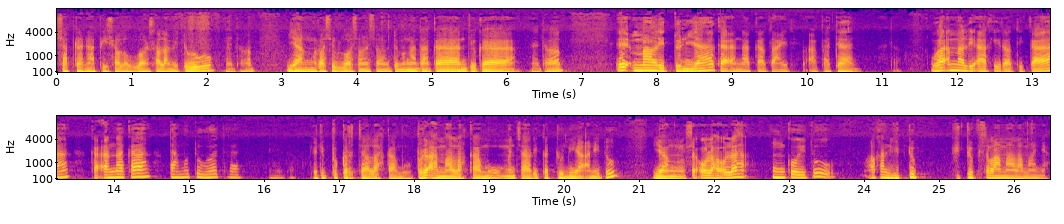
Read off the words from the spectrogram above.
sabda Nabi Shallallahu Alaihi Wasallam itu, gitu, yang Rasulullah SAW itu mengatakan juga itu ikmalid dunya ka anaka abadan wa amali akhiratika ka anaka tamutu wada jadi bekerjalah kamu beramallah kamu mencari keduniaan itu yang seolah-olah engkau itu akan hidup hidup selama-lamanya.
